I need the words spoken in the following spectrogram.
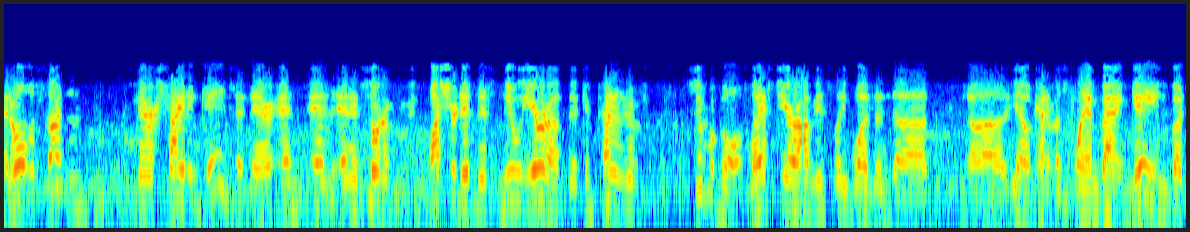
and all of a sudden they're exciting games in there, and and and it sort of ushered in this new era of the competitive Super Bowl. Last year obviously wasn't uh, uh, you know kind of a slam bang game, but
